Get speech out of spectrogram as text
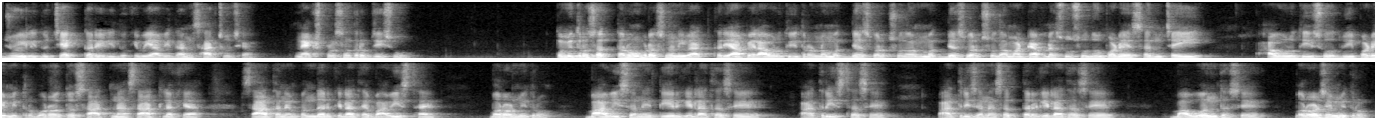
જોઈ લીધું ચેક કરી લીધું કે ભાઈ આ વિધાન સાચું છે. નેક્સ્ટ પ્રશ્ન તરફ જઈશું. તો મિત્રો સત્તરમો પ્રશ્નની વાત કરીએ, આપેલ આવૃત્તિ વિતરણનો મધ્યસ્થ વર્ગ શોધવાનો મધ્યસ્થ વર્ગ શોધવા માટે આપણે શું શોધવું પડે? સંચય આવૃત્તિ શોધવી પડે મિત્રો. બરોબર? તો સાતના સાત લખ્યા. સાત અને પંદર કેટલા થાય? બાવીસ થાય. બરોબર મિત્રો? બાવીસ અને તેર કેટલા થશે? પાંત્રીસ થશે. પાંત્રીસ અને સત્તર કેટલા થશે? બાવન થશે. બરોબર છે ને મિત્રો?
